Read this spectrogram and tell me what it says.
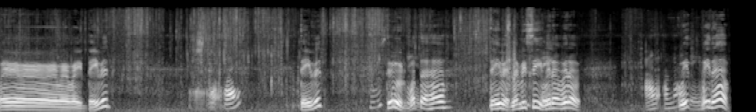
Wait, wait, wait, wait, wait, wait. David? What? David? Who's Dude, what the hell? David, let me see. Wait up, wait up. I, I'm not Wait, David. wait up.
